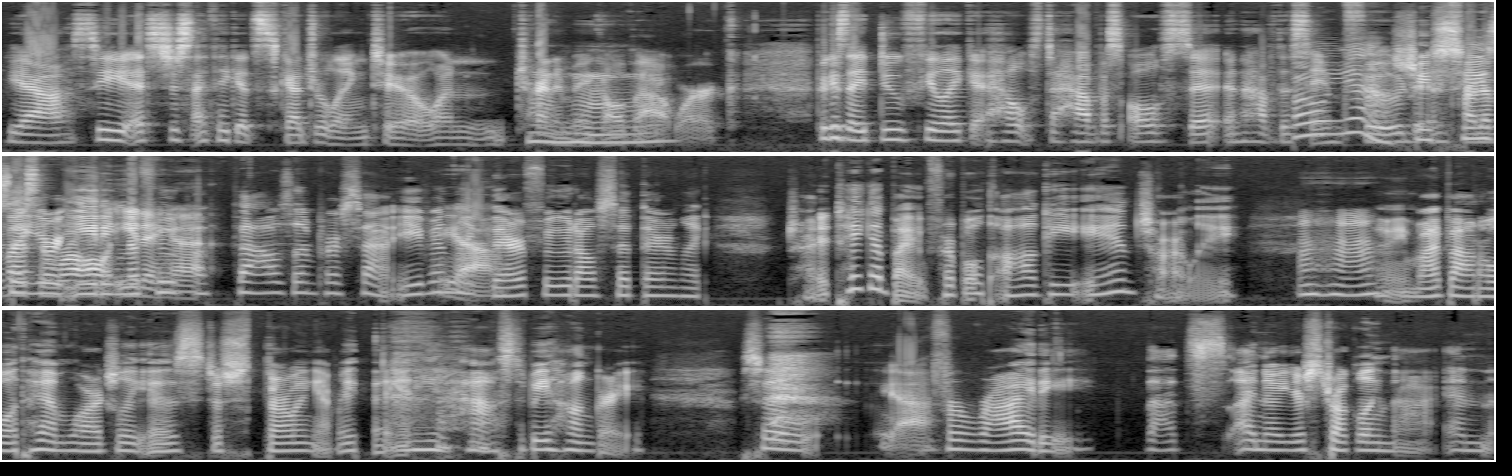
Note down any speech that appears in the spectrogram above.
yeah. See, it's just I think it's scheduling too, and trying to make all that work because I do feel like it helps to have us all sit and have the same food Oh, She in sees front of that us, you're and we're all eating eating food it. a thousand percent. Even Yeah. like their food, I'll sit there and like try to take a bite for both Augie and Charlie. Mm-hmm. I mean, my battle with him largely is just throwing everything, and he has to be hungry. So Yeah. variety. That's I know you're struggling that and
